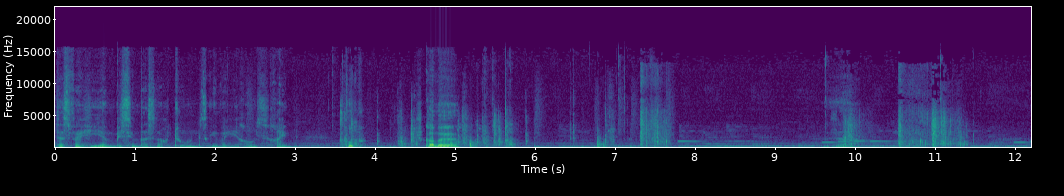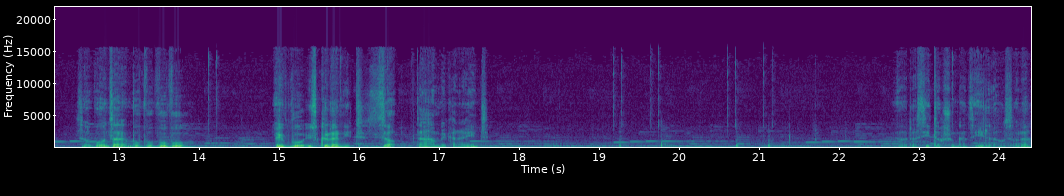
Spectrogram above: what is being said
dass wir hier ein bisschen was noch tun. Jetzt gehen wir hier raus, rein. Pupp. Komme. So. So, wo unser... Wo, wo, wo, wo? Ey, wo ist Granit? So, da haben wir Granit. Ja, das sieht doch schon ganz edel aus, oder?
